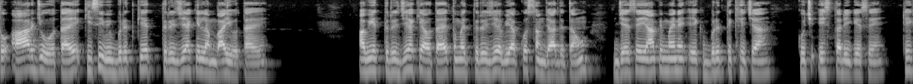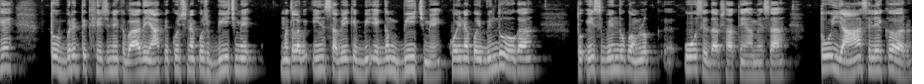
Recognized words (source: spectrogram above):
तो आर जो होता है, किसी भी वृत्त के त्रिज्या की लंबाई होता है। अब ये त्रिज्या क्या होता है? तो मैं त्रिज्या भी आपको समझा देता हूँ। जैसे यहाँ पे मैंने एक वृत्त खींचा कुछ इस तरीके से, ठीक है? तो वृत्त खींचने के बाद यहाँ पे कुछ ना कुछ बीच में मतलब इन सभी के एकदम बीच में कोई ना कोई बिंदु होगा। तो इस बिंदु को हम लोग, ओ से दर्शाते हैं हमेशा। तो यहाँ से लेकर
